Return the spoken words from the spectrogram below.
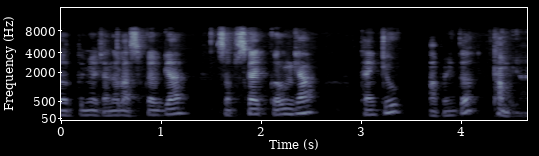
तर तुम्ही या चॅनलला सबस्क्राईब घ्या सबस्क्राईब करून घ्या. थँक्यू आपण इथं थांबूया.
